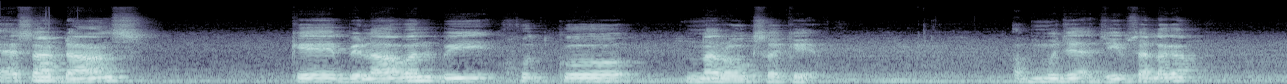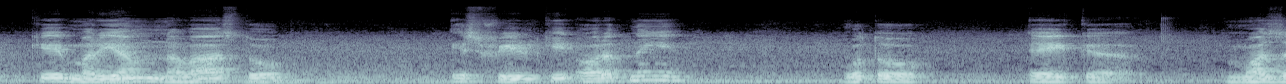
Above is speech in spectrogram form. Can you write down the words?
ऐसा डांस कि बिलावल भी ख़ुद को न रोक सके। अब मुझे अजीब सा लगा कि मरियम नवाज़ तो इस फ़ील्ड की औरत नहीं है। वो तो एक मुआज़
